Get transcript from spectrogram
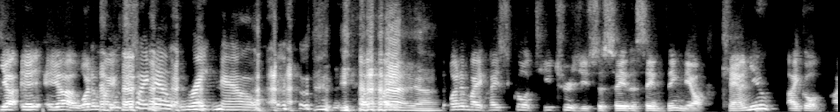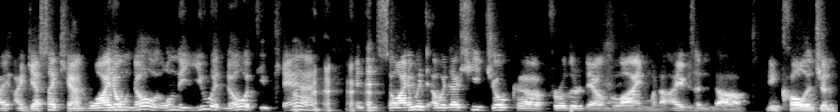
Yeah, it, yeah. One of my let's find out right now. yeah, one of, my, yeah. one of my high school teachers used to say the same thing. Neil, can you? I go, I, I guess I can. Well, I don't know. Only you would know if you can. and then so I would I would actually joke uh, further down the line when I was in uh, in college and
